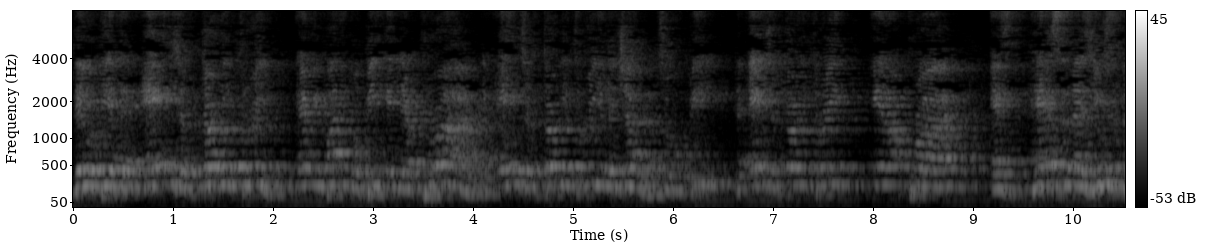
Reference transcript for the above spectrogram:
They will be at the age of 33. Everybody will be in their prime, the age of 33 in the Jannah. So we'll be the age of 33 in our prime, as handsome as Yusuf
